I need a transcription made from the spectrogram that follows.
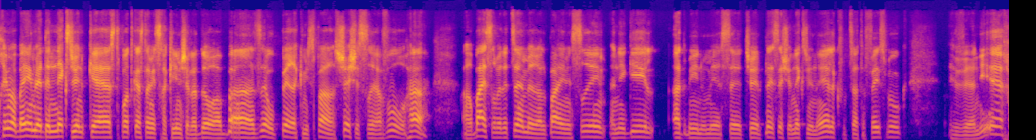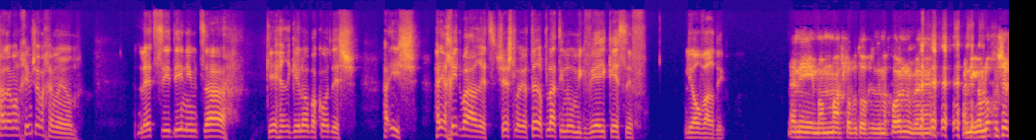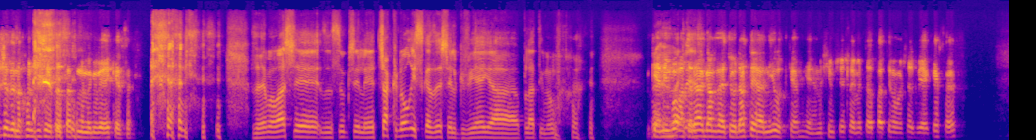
ברוכים הבאים ל-The Next Gen Cast, פודקאסט המשחקים של הדור הבא. זהו פרק מספר 16 עבור ה-14 בדצמבר 2020. אני גיל, אדמין ומייסד של פלייסטיישן Next Gen L, קבוצת הפייסבוק, ואני אחד המנחים שלכם היום. לצידי נמצא, כהרגלו בקודש, האיש היחיד בארץ שיש לו יותר פלטינום מגביעי כסף, ליאור ורדי. אני ממש לא בטוח שזה נכון, ואני גם לא חושב שזה נכון שיש לי יותר פלטינום מגביעי כסף. זה ממש, זה סוג של צ'אק נוריס כזה של גביעי הפלטינום. כן, אם כבר, אתה יודע, אגב, זה תעודת עניות, כן? אנשים שיש להם יותר פלטינום מאשר גביעי כסף,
